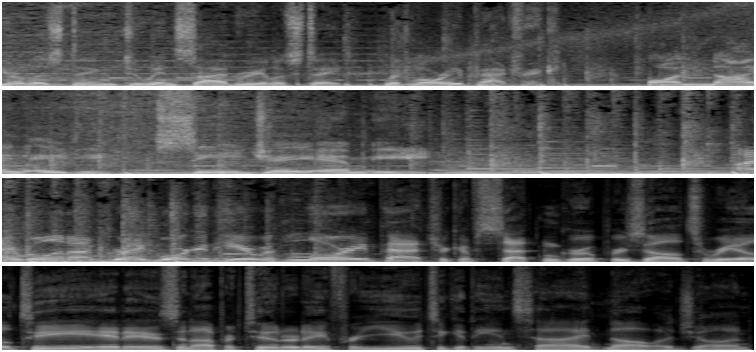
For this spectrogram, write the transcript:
You're listening to Inside Real Estate with Lori Patrick on 980 CJME. Hi, everyone. I'm Greg Morgan here with Lori Patrick of Sutton Group Results Realty. It is an opportunity for you to get the inside knowledge on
